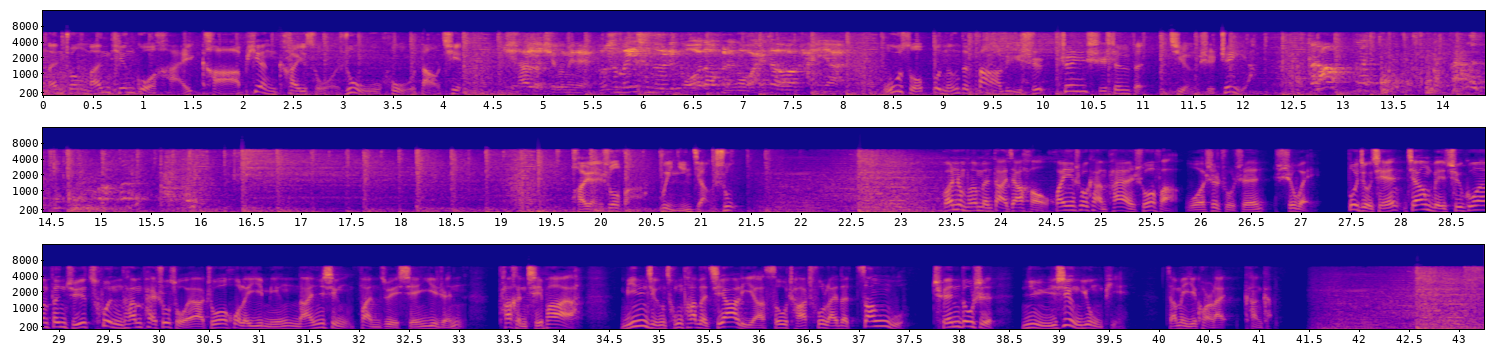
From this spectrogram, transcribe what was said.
男装瞒天过海，卡片开锁入户盗窃。其他的去过没得？都是每层楼的过道和那个外头我看一下。无所不能的大律师，真实身份竟是这样。拍案说法为您讲述。观众朋友们，大家好，欢迎收看《拍案说法》，我是主持人石伟。不久前，江北区公安分局寸滩派出所呀捉获了一名男性犯罪嫌疑人，他很奇葩呀。民警从他的家里啊搜查出来的赃物，全都是女性用品。咱们一块儿来看看。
